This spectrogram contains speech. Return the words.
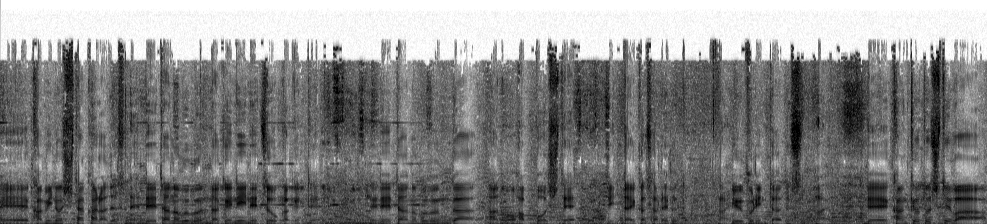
えー紙の下からですねデータの部分だけに熱をかけてでデータの部分があの発泡して立体化されるとい。うプリンターです、で環境としては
